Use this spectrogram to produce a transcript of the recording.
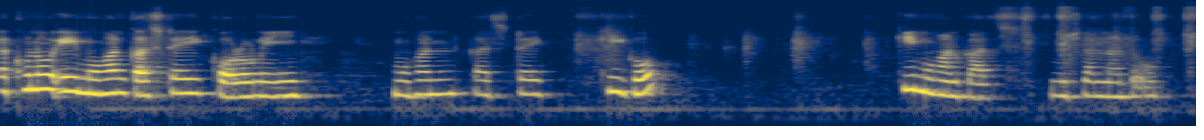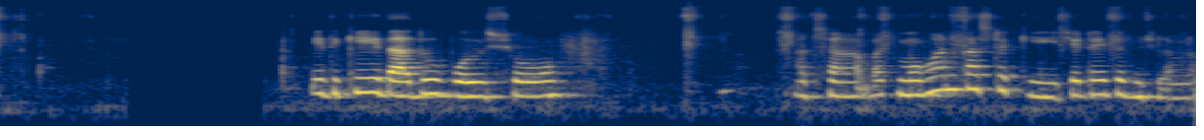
এখনও এই মহান কাজটাই করনি। মহান কাজটাই কি গো? কি মহান কাজ? বুঝলাম না তো। এদিকে দাদু বলছো। আচ্ছা বাট মহান কাজটা কি? সেটাই তো বুঝলাম না।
